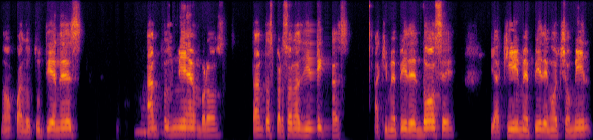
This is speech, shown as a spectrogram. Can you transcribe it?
¿no? Cuando tú tienes tantos miembros, tantas personas directas, aquí me piden 12 y aquí me piden 8 mil,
